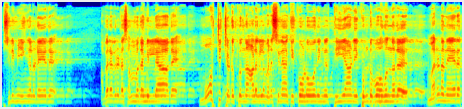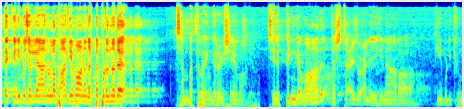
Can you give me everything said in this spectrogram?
മുസ്ലിമീങ്ങളുടേത് അവരവരുടെ സമ്മതമില്ലാതെ മോഷ്ടിച്ചെടുക്കുന്ന ആളുകൾ മനസ്സിലാക്കിക്കോളൂ. നിങ്ങൾ തീയാണി കൊണ്ടുപോകുന്നത്. മരണനേരത്തെ കെലിമ ചൊല്ലാനുള്ള ഭാഗ്യമാണ് നഷ്ടപ്പെടുന്നത്. സമ്പത്ത് ഭയങ്കര വിഷയമാണ് ചെരുപ്പിന്റെ വാറ് തഷ്തഇലു അലൈഹി തീ പിടിക്കും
